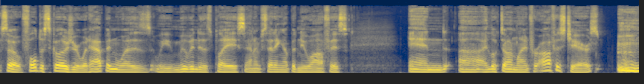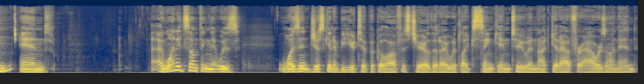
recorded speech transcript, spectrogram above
so, full disclosure, what happened was we move into this place, and I'm setting up a new office and uh, I looked online for office chairs, and I wanted something that was wasn't just going to be your typical office chair that I would like sink into and not get out for hours on end.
